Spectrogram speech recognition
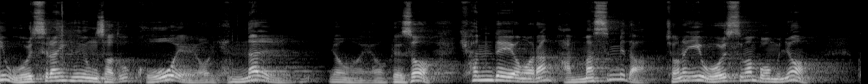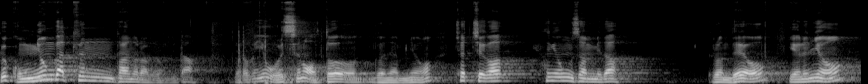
이 월스라는 형용사도 고어예요. 옛날 영어예요. 그래서 현대 영어랑 안 맞습니다. 저는 이 월스만 보면요. 그 공룡 같은 단어라고 합니다. 여러분 이 월스는 어떤 거냐면요. 첫째가 형용사입니다. 그런데요. 얘는요.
